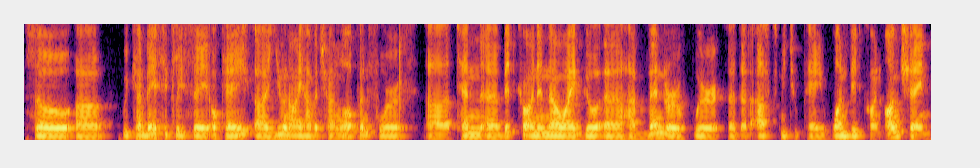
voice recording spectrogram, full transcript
So uh, we can basically say, okay, uh, you and I have a channel open for uh, 10 uh, Bitcoin, and now I go uh, have vendor where that asks me to pay one Bitcoin on-chain.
